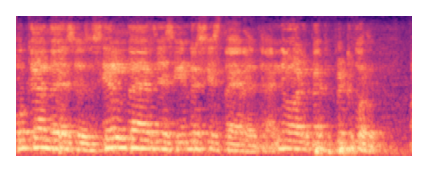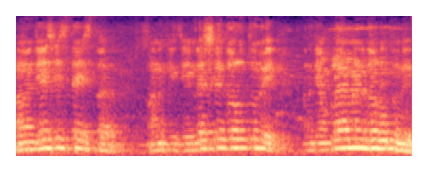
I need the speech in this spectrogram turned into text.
కుక్కలు తయారు చేసే సేల్ తయారు చేసే ఇండస్ట్రీస్ తయారవుతాయి. అన్ని వాళ్ళు పెద్ద పెట్టుకోరు. మనం చేసి ఇస్తే ఇస్తారు. మనకి ఇండస్ట్రీ దొరుకుతుంది మనకి ఎంప్లాయ్మెంట్ దొరుకుతుంది.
